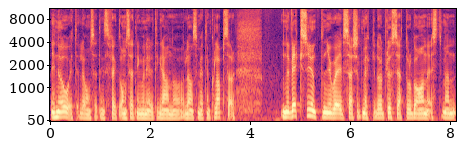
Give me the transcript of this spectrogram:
i Knowit, eller omsättningseffekt. Omsättningen går ner lite grann och lönsamheten kollapsar. Nu växer ju inte New Wave särskilt mycket. Då är det plus ett organiskt. Men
